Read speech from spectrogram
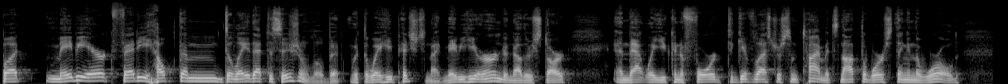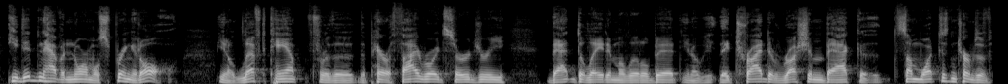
But maybe Eric Fedde helped them delay that decision a little bit with the way he pitched tonight. Maybe he earned another start, and that way you can afford to give Lester some time. It's not the worst thing in the world. He didn't have a normal spring at all. You know, left camp for the, the parathyroid surgery. That delayed him a little bit. You know, they tried to rush him back uh, somewhat just in terms of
